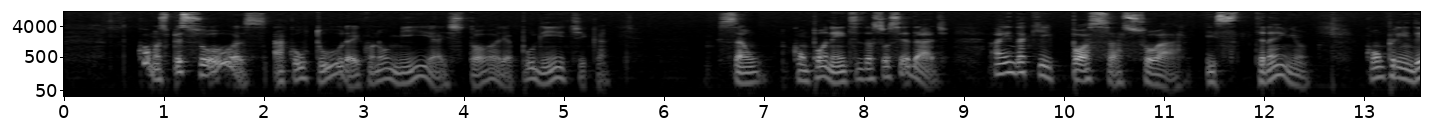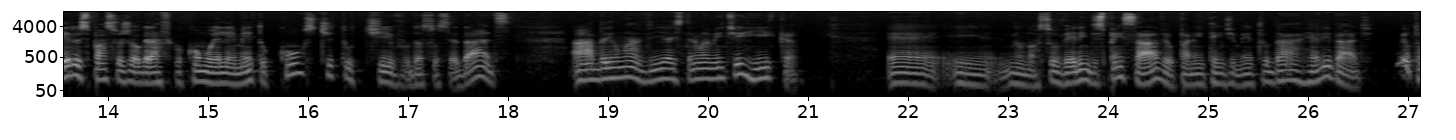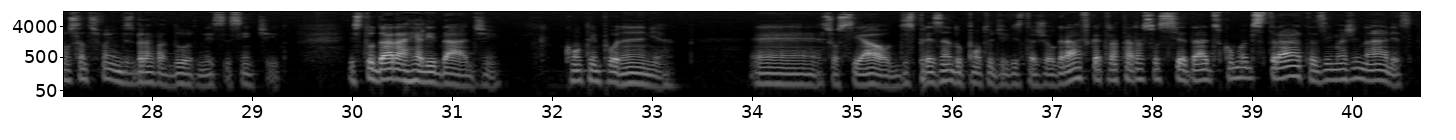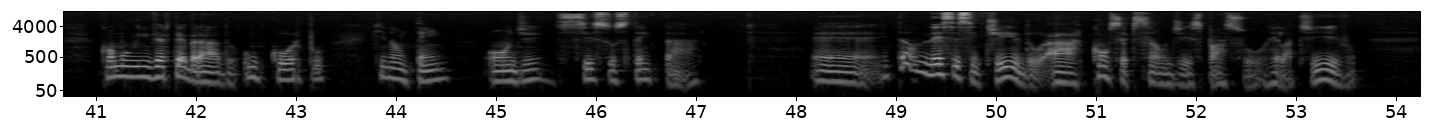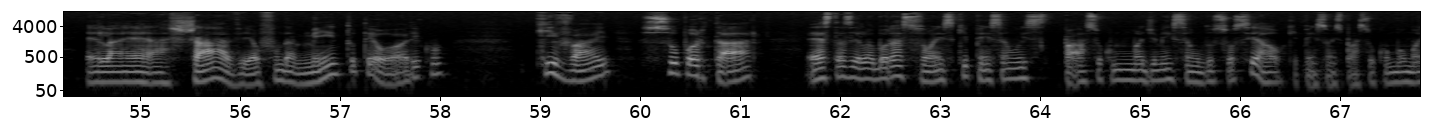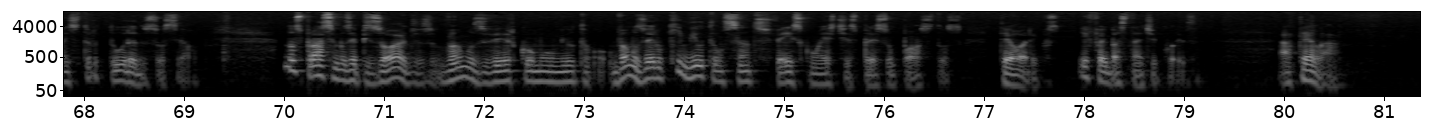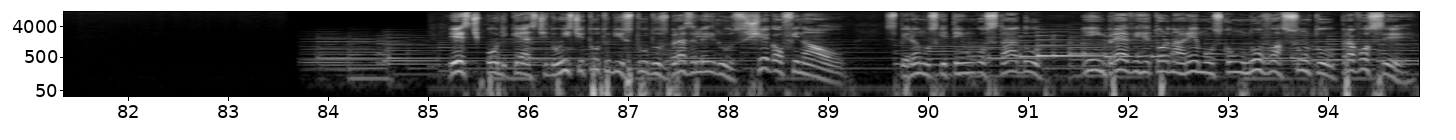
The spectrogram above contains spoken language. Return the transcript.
Como as pessoas, a cultura, a economia, a história, a política são componentes da sociedade. Ainda que possa soar estranho, compreender o espaço geográfico como elemento constitutivo das sociedades abre uma via extremamente rica é, e, no nosso ver, indispensável para o entendimento da realidade. Milton Santos foi um desbravador nesse sentido. Estudar a realidade contemporânea é, social, desprezando o ponto de vista geográfico, é tratar as sociedades como abstratas imaginárias, como um invertebrado, um corpo que não tem onde se sustentar. É, então, nesse sentido, a concepção de espaço relativo, ela é a chave, é o fundamento teórico que vai suportar estas elaborações que pensam o espaço como uma dimensão do social, que pensam o espaço como uma estrutura do social. Nos próximos episódios, vamos ver como Milton, vamos ver o que Milton Santos fez com estes pressupostos teóricos, e foi bastante coisa. Até lá. Este podcast do Instituto de Estudos Brasileiros chega ao final. Esperamos que tenham gostado e em breve retornaremos com um novo assunto para você.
